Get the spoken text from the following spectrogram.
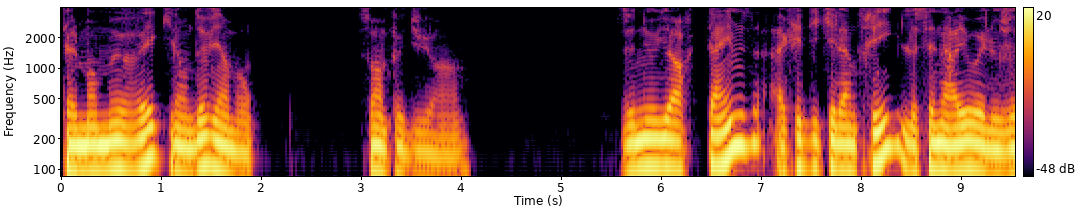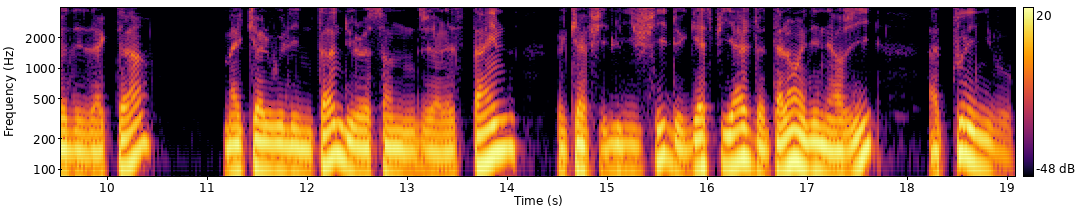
tellement mauvais qu'il en devient bon. Soit un peu dur. Hein. The New York Times a critiqué l'intrigue, le scénario et le jeu des acteurs. Michael Willington du Los Angeles Times le qualifie de gaspillage de talent et d'énergie à tous les niveaux,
